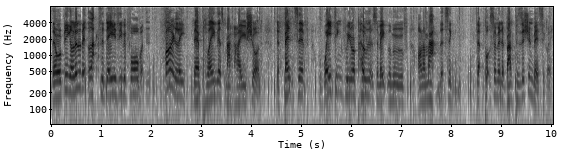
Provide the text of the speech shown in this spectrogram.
They were being a little bit lackadaisy before, but finally, they're playing this map how you should. Defensive, waiting for your opponents to make the move on a map that's a, that puts them in a bad position, basically.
